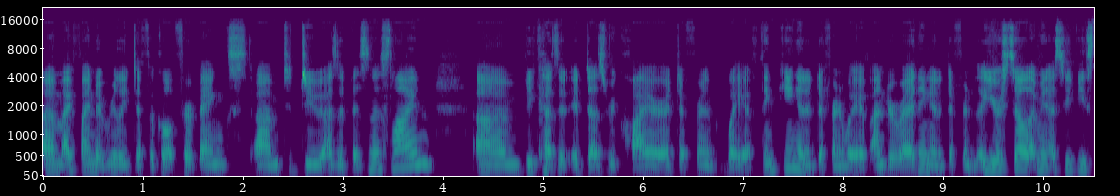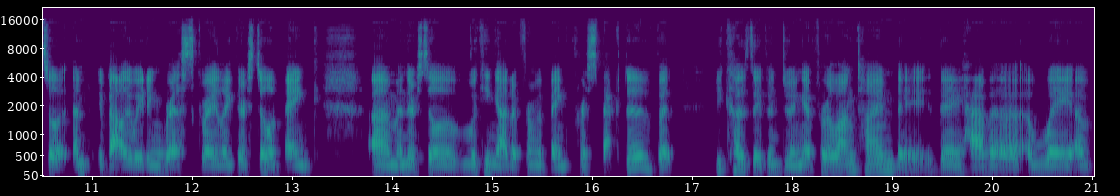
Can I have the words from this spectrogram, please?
Um, I find it really difficult for banks um, to do as a business line um, because it, it, does require a different way of thinking and a different way of underwriting and a different. You're still, I mean, SVB is still evaluating risk, right? Like they're still a bank, um, and they're still looking at it from a bank perspective, but because they've been doing it for a long time, they they have a, a way of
